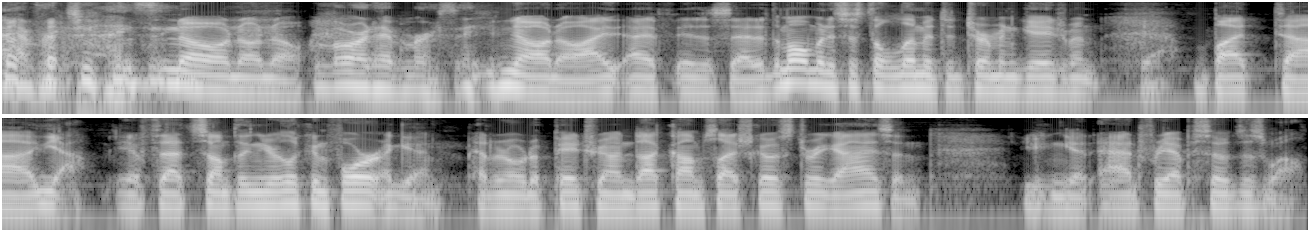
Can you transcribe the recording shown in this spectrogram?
Advertising. no, no, no, lord have mercy no, no. I, I, as I said, at the moment, it's just a limited term engagement. Yeah. But uh, yeah, if that's something you're looking for, again, head on over to Patreon.com/slash Ghost Guys, and you can get ad-free episodes as well.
